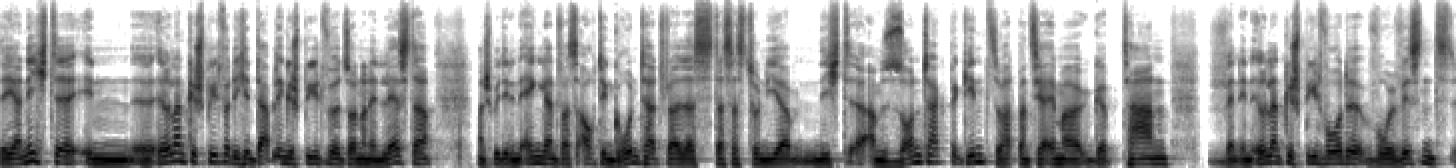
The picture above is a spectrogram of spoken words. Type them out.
der ja nicht äh, in äh, Irland gespielt wird, nicht in Dublin gespielt wird, sondern in Leicester. Man spielt in England, was auch den Grund hat, weil das, dass das Turnier nicht äh, am Sonntag beginnt. So hat man es ja immer getan, wenn in Irland gespielt wurde, wohl wissend,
